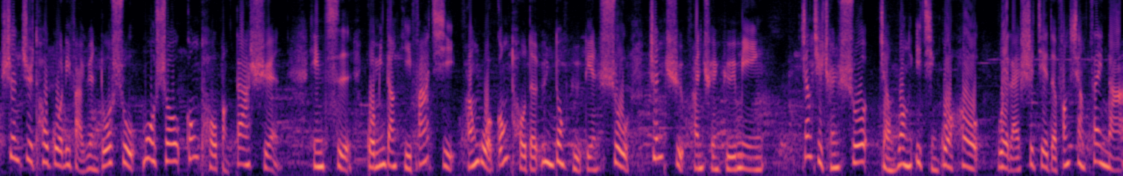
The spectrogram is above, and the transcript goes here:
甚至透过立法院多数没收公投榜大选。因此，国民党已发起“还我公投”的运动与连署，争取还权于民。江启臣说：“展望疫情过后，未来世界的方向在哪？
